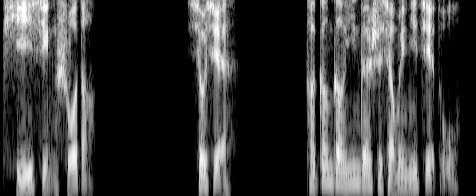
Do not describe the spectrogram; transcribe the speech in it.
提醒说道：“萧贤，他刚刚应该是想为你解毒，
